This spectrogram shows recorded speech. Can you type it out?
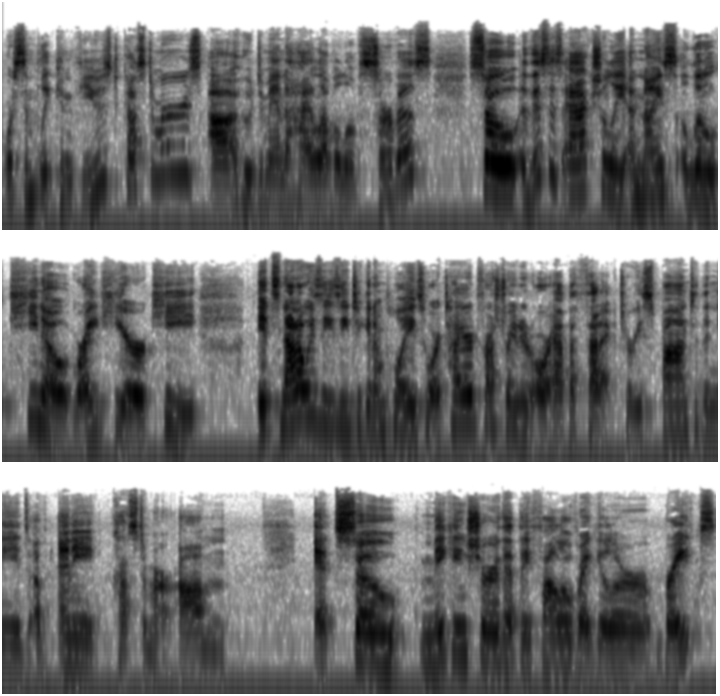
or simply confused customers uh, who demand a high level of service. So, this is actually a nice little keynote right here, key. It's not always easy to get employees who are tired, frustrated, or apathetic to respond to the needs of any customer. Um, and so making sure that they follow regular breaks,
